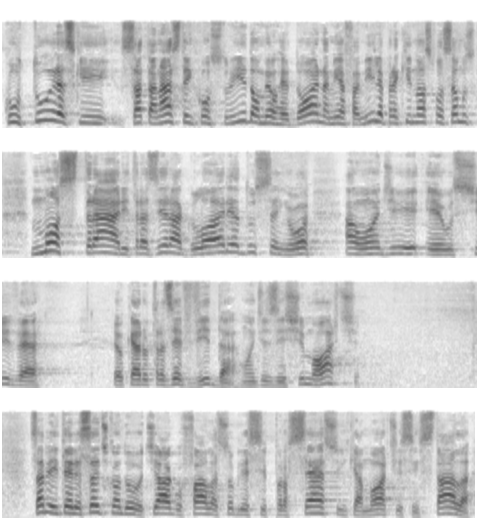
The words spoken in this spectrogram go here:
culturas que Satanás tem construído ao meu redor, na minha família, para que nós possamos mostrar e trazer a glória do Senhor aonde eu estiver. Eu quero trazer vida onde existe morte. Sabe, é interessante quando o Tiago fala sobre esse processo em que a morte se instala,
